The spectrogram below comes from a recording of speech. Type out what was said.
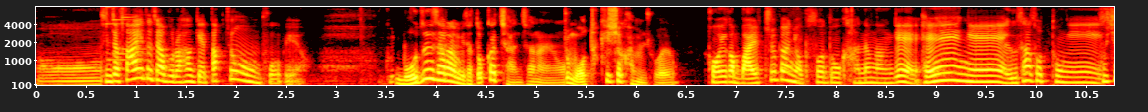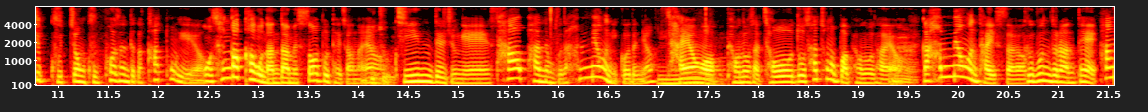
어... 진짜 사이드 잡으로 하기에 딱 좋은 부업이에요. 모든 사람이 다 똑같지 않잖아요. 좀 어떻게 시작하면 좋아요? 저희가 말 주변이 없어도 가능한 게 대행의 의사소통이 99.9%가 카톡이에요. 어, 생각하고 난 다음에 써도 되잖아요. 그쵸. 지인들 중에 사업하는 분 한 명은 있거든요. 음. 자영업, 변호사. 저도 사촌 오빠 변호사예요. 네. 그러니까 한 명은 다 있어요. 그분들한테 한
